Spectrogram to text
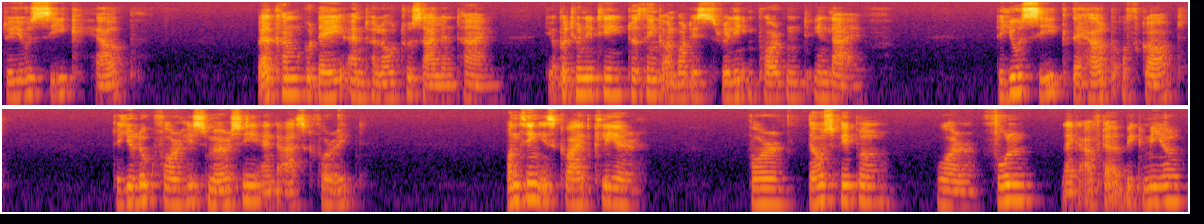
Do you seek help? Welcome, good day, and hello to Silent Time, the opportunity to think on what is really important in life. Do you seek the help of God? Do you look for His mercy and ask for it? One thing is quite clear for those people who are full, like after a big meal,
